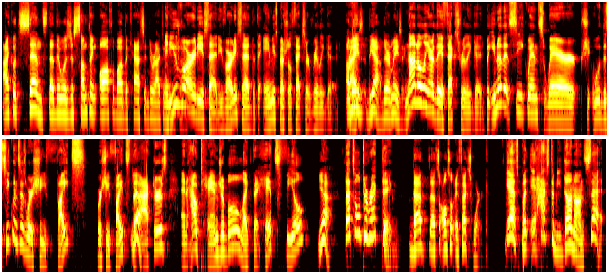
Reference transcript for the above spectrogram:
I could sense that there was just something off about the cast interacting. And with each you've other. already said, you've already said that the Amy special effects are really good, right? Yeah, they're amazing. Not only are the effects really good, but you know that sequence where she, well, the sequences where she fights, where she fights the Yeah. actors, and how tangible like the hits feel. yeah, That's all directing. that that's also effects work. Yes, but it has to be done on set.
